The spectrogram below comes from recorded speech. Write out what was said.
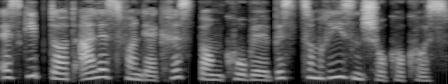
Es gibt dort alles von der Christbaumkugel bis zum Riesenschokokuss.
